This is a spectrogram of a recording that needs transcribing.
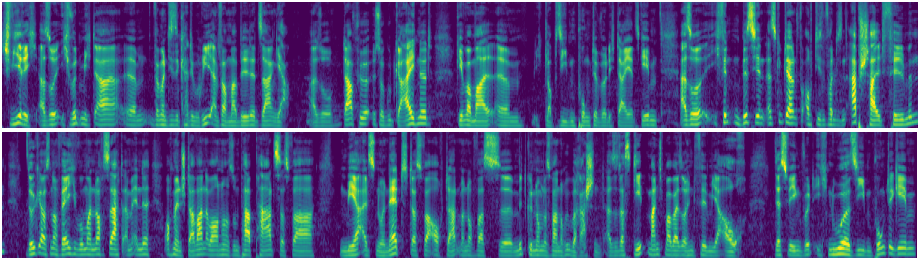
schwierig. Also ich würde mich da, ähm, wenn man diese Kategorie einfach mal bildet, sagen, ja, also dafür ist er gut geeignet. Gehen wir mal, ähm, ich glaube, sieben Punkte würde ich da jetzt geben. Also ich finde ein bisschen, es gibt ja auch diesen, von diesen Abschaltfilmen durchaus noch welche, wo man noch sagt am Ende, ach Mensch, da waren aber auch noch so ein paar Parts, das war mehr als nur nett. Das war auch, da hat man noch was äh, mitgenommen, das war noch überraschend. Also das geht manchmal bei solchen Filmen ja auch. Deswegen würde ich nur sieben Punkte geben,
